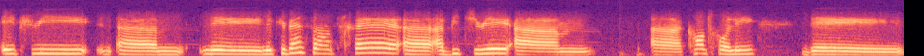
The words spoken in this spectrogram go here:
Et puis, euh, les, Cubains sont très habitués à, à, contrôler des,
